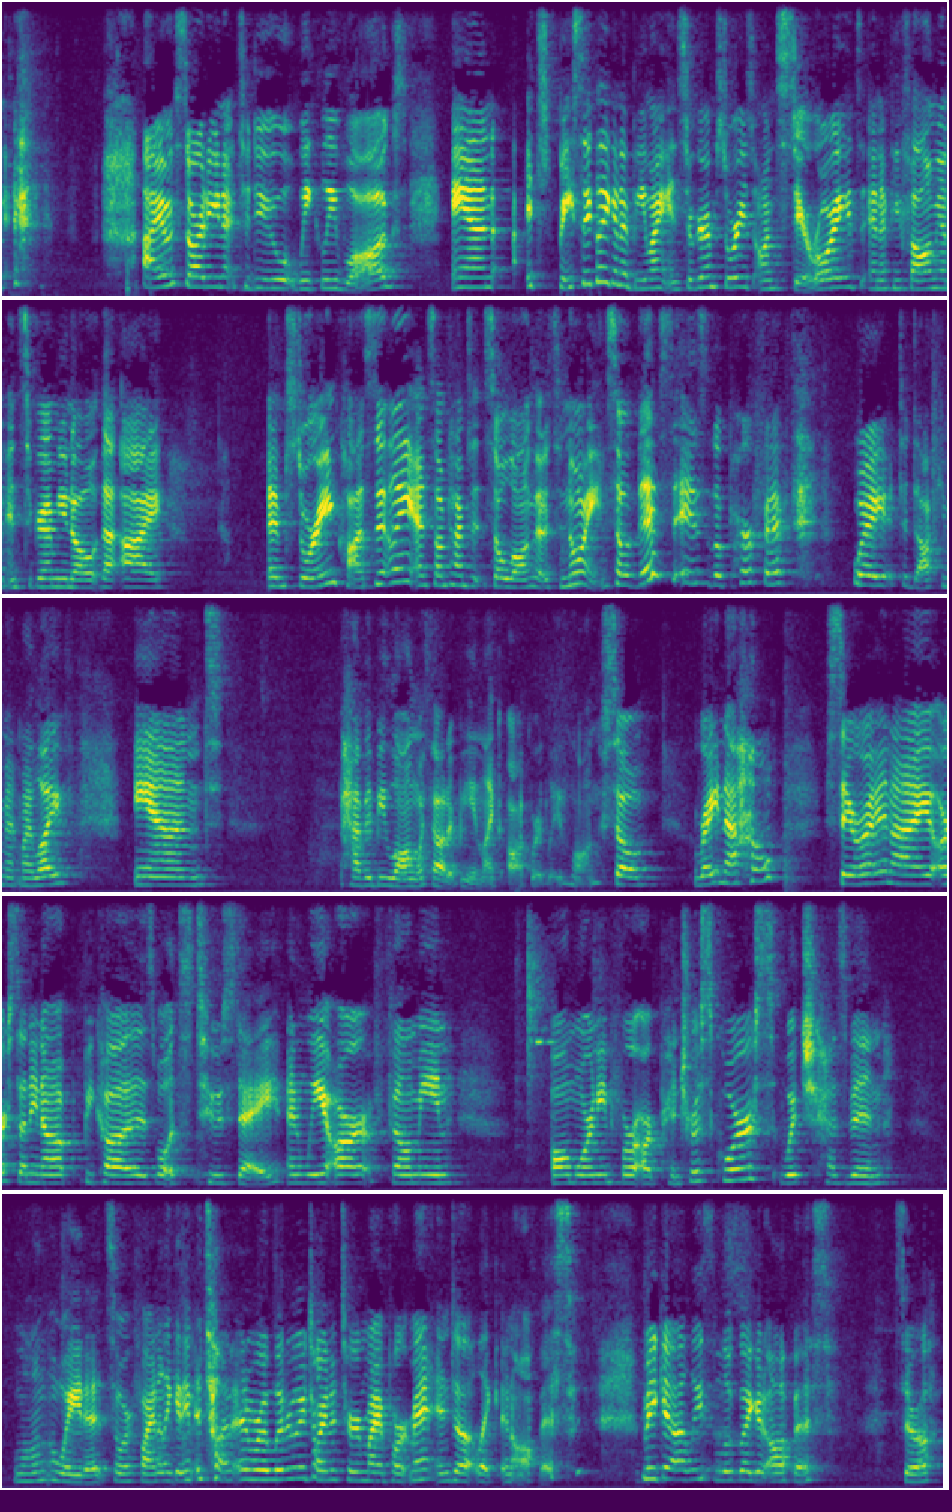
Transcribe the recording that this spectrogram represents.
because I am starting, I am starting to do weekly vlogs and it's basically gonna be my Instagram stories on steroids. And if you follow me on Instagram, you know that I am storing constantly and sometimes it's so long that it's annoying. So this is the perfect way to document my life and have it be long without it being like awkwardly long. So right now, Sarah and I are setting up because, well, it's Tuesday and we are filming all morning for our Pinterest course, which has been long awaited. So we're finally getting it done and we're literally trying to turn my apartment into like an office. Make it at least look like an office. Sarah,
